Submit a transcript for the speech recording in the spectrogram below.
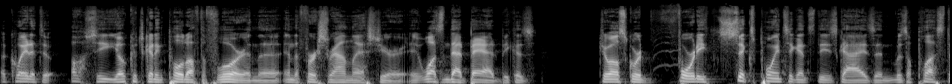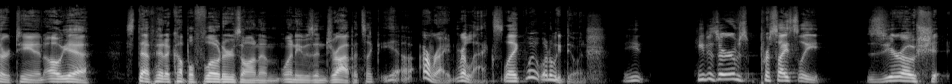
equate it to, oh, see, Jokic getting pulled off the floor in the in the first round last year. It wasn't that bad because Joel scored forty six points against these guys and was a plus thirteen. And oh yeah, Steph hit a couple floaters on him when he was in drop. It's like, yeah, all right, relax. Like, what, what are we doing? He he deserves precisely zero shit.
